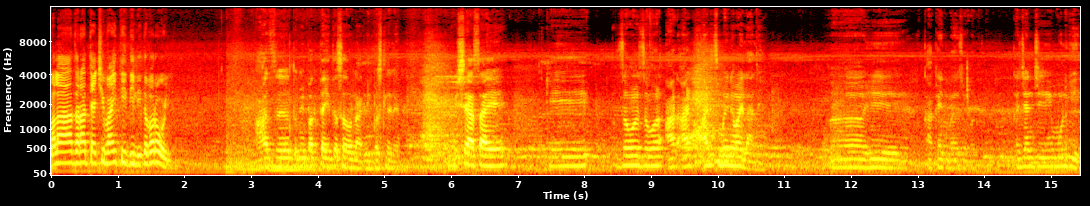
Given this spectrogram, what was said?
मला जरा त्याची माहिती दिली तर बरं होईल. आज तुम्ही बघता इथं सर्व नागरिक बसलेले आहेत. विषय असा आहे की जवळजवळ आठ आठ अडीच महिने व्हायला आले. हे काका आहेत माझ्यासोबत. का ज्यांची मुलगी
